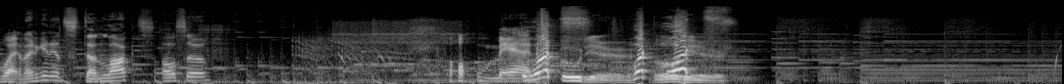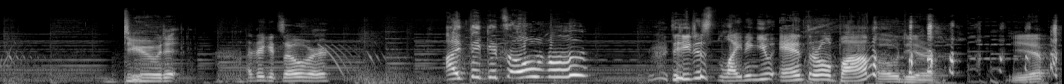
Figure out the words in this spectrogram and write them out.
What? Am I gonna get stun locked also? Oh man. What? oh dear. What? Oh what? dear. Dude, I think it's over. I think it's over. Did he just lightning you and throw a bomb? Oh dear. yep.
